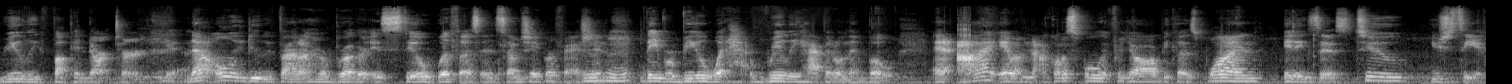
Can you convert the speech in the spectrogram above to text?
really fucking dark turn. Yeah. Not only do we find out her brother is still with us in some shape or fashion, Mm-hmm. they reveal what ha- really happened on that boat. And I am I'm not gonna spoil it for y'all because one, it exists. Two, you should see it.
